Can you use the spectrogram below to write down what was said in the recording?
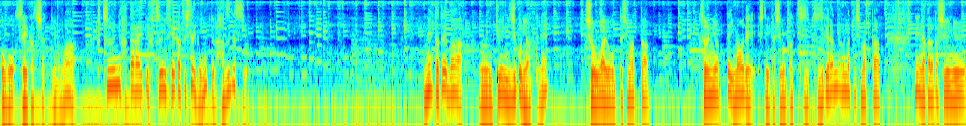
保護生活者っていうのは普通に働いて普通に生活したいと思ってるはずですよ。ね、例えば、うん、急に事故に遭ってね障害を負ってしまった。それによって今までしていた仕事が続けられなくなってしまった、ね、なかなか収入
